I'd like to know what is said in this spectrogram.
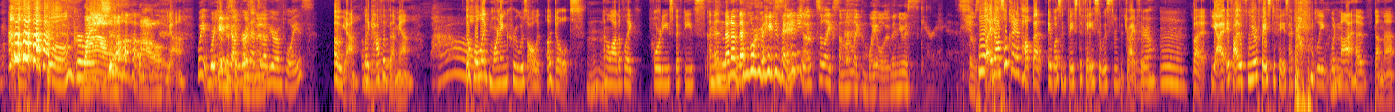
Cool. Great wow. job. Wow. Yeah. Wait, were Okay, you Mr. younger than some of your employees? Oh, yeah. Oh, Like half of them, yeah. Wow. The whole like morning crew was all adults Mm. and a lot of like 40s, 50s. and And then none of them were made in Standing manager. up to like someone like way older than you is scary. It's so Well, it also kind of helped that it wasn't face to face; it was through the drive-through. Mm. But yeah, if I if we were face to face, I probably would Mm-hmm. not have done that.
